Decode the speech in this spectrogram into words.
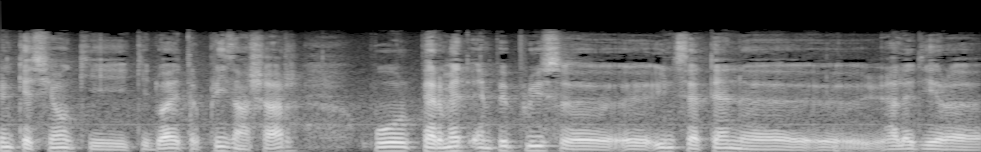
une question qui, qui doit être prise en charge pour permettre un peu plus euh, une certaine, euh, j'allais dire, euh,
